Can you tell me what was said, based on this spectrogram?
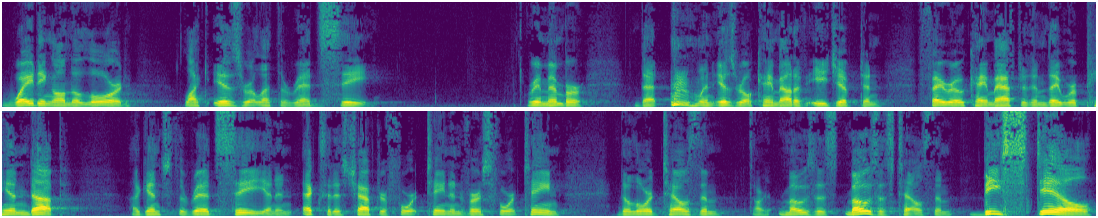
waiting on the Lord like Israel at the Red Sea. Remember that when Israel came out of Egypt and Pharaoh came after them, they were pinned up against the Red Sea. And in Exodus chapter 14 and verse 14, the Lord tells them, or Moses, Moses tells them, Be still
